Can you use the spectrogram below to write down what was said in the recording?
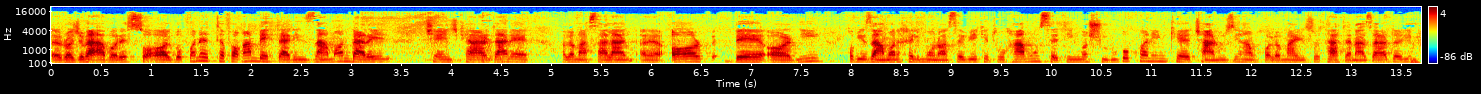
راجع به عوارض سوال بکنه اتفاقا بهترین زمان برای change کردن حالا مثلا ARB به ARNI خب یه زمان خیلی مناسبیه که تو همون setting ما شروع بکنیم که چند روزی هم حالا مریض رو تحت نظر داریم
